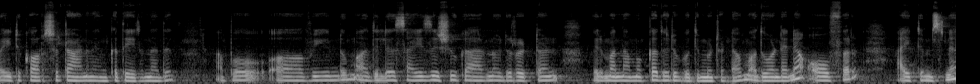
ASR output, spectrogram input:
റേറ്റ് കുറച്ചിട്ടാണ് നിങ്ങൾക്ക് തരുന്നത്. അപ്പോൾ വീണ്ടും അതിൽ സൈസ് ഇഷ്യൂ കാരണം ഒരു റിട്ടേൺ വരുമ്പോൾ നമുക്കതൊരു ബുദ്ധിമുട്ടുണ്ടാകും അതുകൊണ്ട് തന്നെ ഓഫർ ഐറ്റംസിന്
